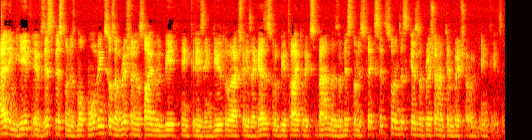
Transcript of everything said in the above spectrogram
adding heat if this piston is not moving so the pressure inside will be increasing due to actually the gases will be try to expand and the piston is fixed so in this case the pressure and temperature will be increasing.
